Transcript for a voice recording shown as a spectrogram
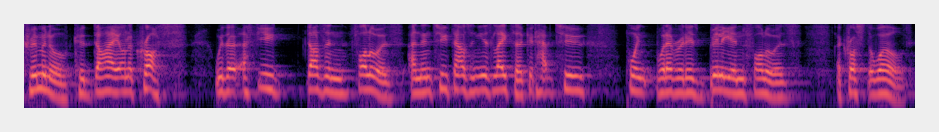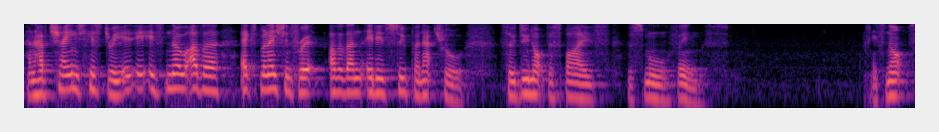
criminal could die on a cross with a, a few dozen followers and then 2,000 years later could have two point whatever it is billion followers across the world and have changed history. It, it's no other explanation for it other than it is supernatural. So do not despise the small things. It's not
